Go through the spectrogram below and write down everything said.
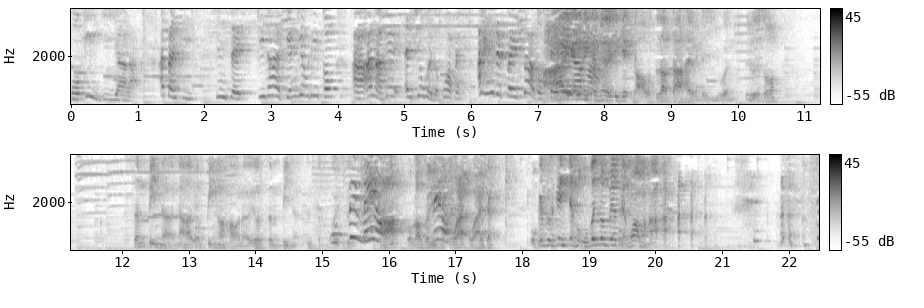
无意义啊啦。啊，但是真济其他的朋友，你讲啊，啊，若要演唱会就破病，啊，迄、个病早都得哎，了嘛。一个没有一个好，我知道大家还有一个疑问，就是说生病了，然后又病又好了，又生病了，是什么我？并没有啊，我告诉你，我来我来讲，我跟不是跟你讲五分钟不要讲话吗？你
